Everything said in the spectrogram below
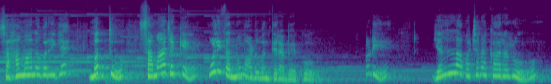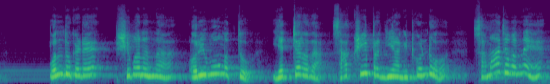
ಸಹಮಾನವರಿಗೆ ಮತ್ತು ಸಮಾಜಕ್ಕೆ ಒಳಿತನ್ನು ಮಾಡುವಂತಿರಬೇಕು. ನೋಡಿ, ಎಲ್ಲ ವಚನಕಾರರು ಒಂದು ಕಡೆ ಶಿವನನ್ನು ಅರಿವು ಮತ್ತು ಎಚ್ಚರದ ಸಾಕ್ಷಿ ಪ್ರಜ್ಞೆಯಾಗಿಟ್ಕೊಂಡು ಸಮಾಜವನ್ನೇ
